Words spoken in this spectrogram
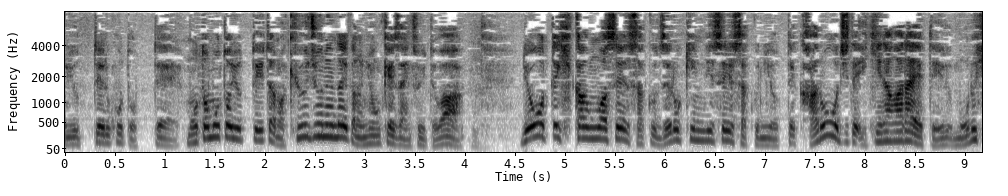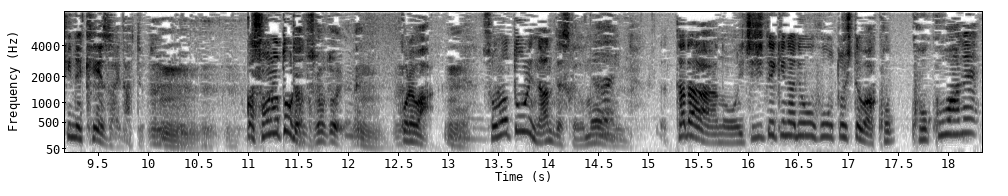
言っていることって、もともと言っていたのは90年代以下の日本経済については、量的緩和政策、ゼロ金利政策によってかろうじて生きながらえているモルヒネ経済だって言ってる。これその通りだとその通りだね。これは、その通りなんですけども、ただあの一時的な療法としてはこここはね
